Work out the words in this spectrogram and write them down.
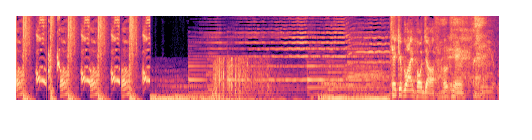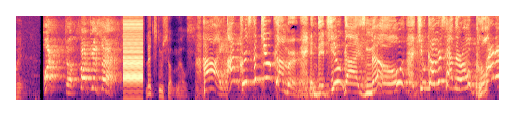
oh, oh, oh, oh, oh, oh. Take your blindfolds off. Okay. What the fuck is that? Let's do something else. Hi, I'm Chris the Cucumber. And did you guys know cucumbers have their own planet?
